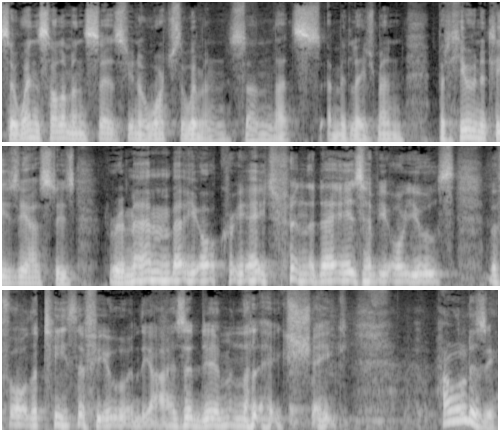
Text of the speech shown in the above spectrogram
So when Solomon says, you know, watch the women, son, that's a middle aged man. But here in Ecclesiastes, remember your Creator in the days of your youth, before the teeth are few and the eyes are dim and the legs shake. How old is he?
